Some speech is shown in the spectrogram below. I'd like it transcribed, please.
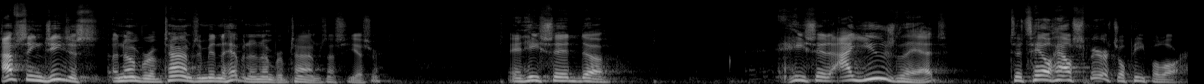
I've seen Jesus a number of times and been to heaven a number of times. And I said, Yes, sir. And he said, uh, he said, I use that to tell how spiritual people are.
